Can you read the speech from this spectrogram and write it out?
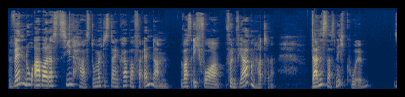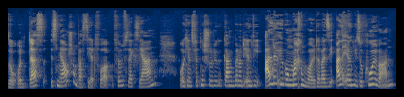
Wenn du aber das Ziel hast, du möchtest deinen Körper verändern, was ich vor fünf Jahren hatte, dann ist das nicht cool. So, und das ist mir auch schon passiert vor fünf, sechs Jahren, wo ich ins Fitnessstudio gegangen bin und irgendwie alle Übungen machen wollte, weil sie alle irgendwie so cool waren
